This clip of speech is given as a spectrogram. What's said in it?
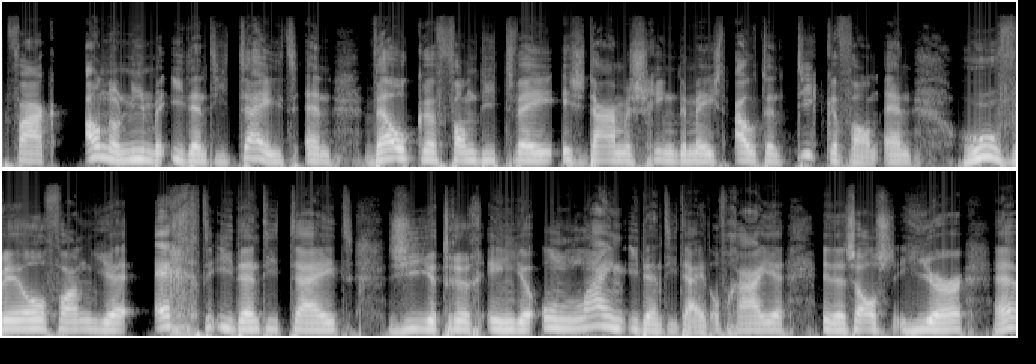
vaak anonieme identiteit. En welke van die twee is daar misschien de meest authentieke van? En hoeveel van je echte identiteit zie je terug in je online identiteit? Of ga je, uh, zoals hier, hè,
